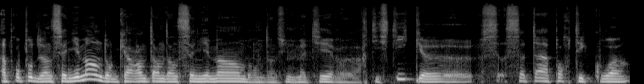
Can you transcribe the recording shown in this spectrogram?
à propos de l'enseignement, donc 40 ans d'enseignement bon, dans une matière artistique, euh, ça t'a apporté quoi?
